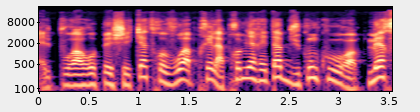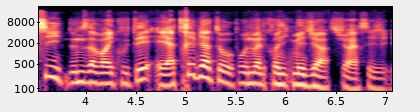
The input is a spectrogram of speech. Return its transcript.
Elle pourra repêcher 4 voix après la première étape du concours. Merci de nous avoir écoutés et à très bientôt pour une nouvelle chronique média sur RCJ.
